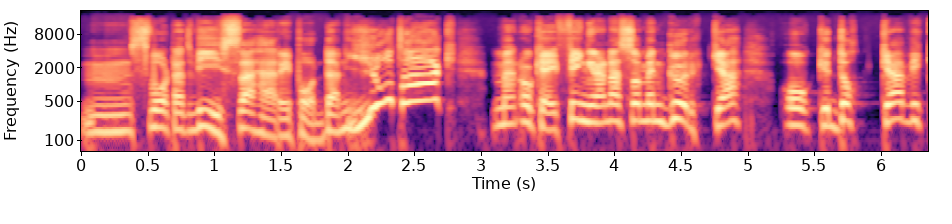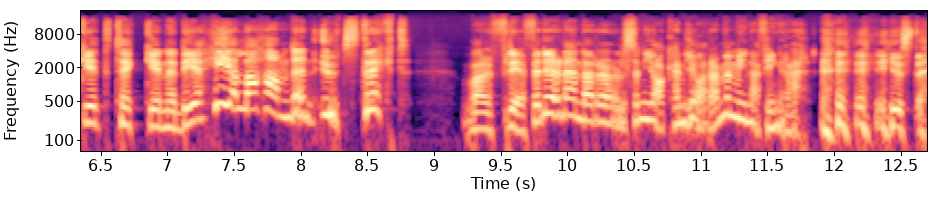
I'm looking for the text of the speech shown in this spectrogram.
Mm, svårt att visa här i podden. Jo tack! Men okej, okay, fingrarna som en gurka och docka, vilket tecken är det? Hela handen utsträckt. Varför det? För det är den enda rörelsen jag kan göra med mina fingrar. Just det,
